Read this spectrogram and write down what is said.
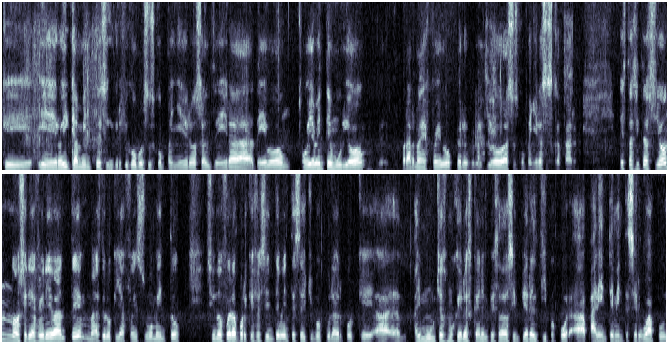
que eh, heroicamente se sacrificó por sus compañeros al tener a Devon. Obviamente murió eh, por arma de fuego, pero permitió a sus compañeros escapar. Esta situación no sería relevante más de lo que ya fue en su momento, si no fuera porque recientemente se ha hecho popular porque ah, hay muchas mujeres que han empezado a simpiar al tipo por aparentemente ser guapo.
